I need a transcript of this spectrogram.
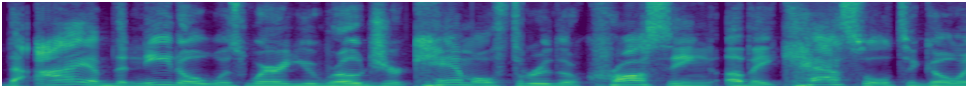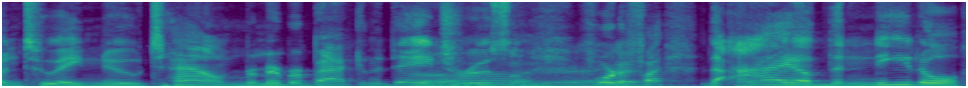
The eye of the needle was where you rode your camel through the crossing of a castle to go into a new town. Remember back in the day, oh, Jerusalem fortified. The eye of the needle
